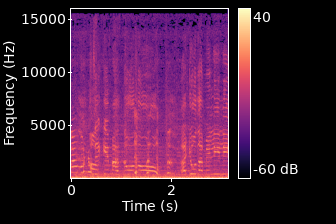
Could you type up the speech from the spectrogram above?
¡Vámonos! ¡Se quema todo! ¡Ayúdame, Lili!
